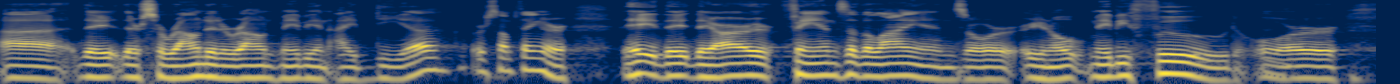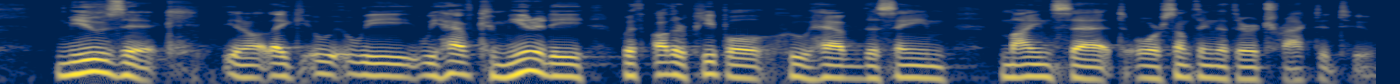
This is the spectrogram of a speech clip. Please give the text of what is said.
Uh, they they're surrounded around maybe an idea or something, or hey, they, they are fans of the Lions, or you know maybe food or music. You know, like we we have community with other people who have the same mindset or something that they're attracted to.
